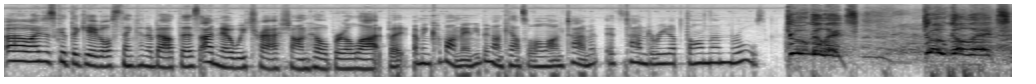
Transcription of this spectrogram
Oh, I just get the giggles thinking about this. I know we trash on Hilbert a lot, but I mean, come on, man. You've been on council a long time. It, it's time to read up on them rules. Google it! Google it!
